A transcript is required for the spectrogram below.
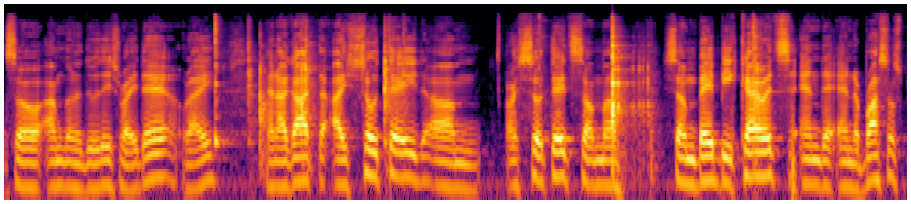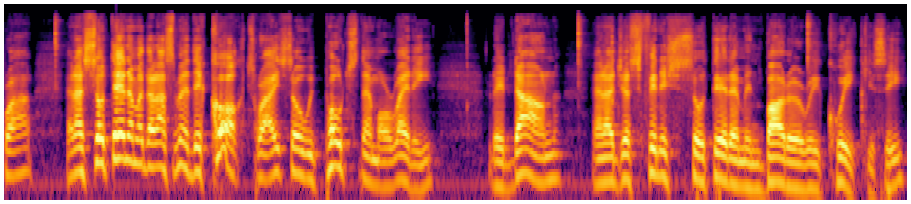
so I'm gonna do this right there, right? And I got, I sautéed, um, I sautéed some uh, some baby carrots and the, and the Brussels sprout and I sauteed them at the last minute. They cooked, right? So we poached them already. They're done. And I just finished saute them in butter real quick, you see?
